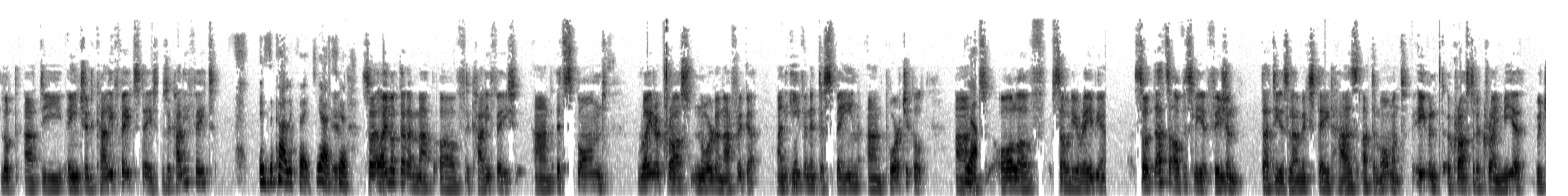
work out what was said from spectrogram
looked at the ancient caliphate state. Was it caliphate? It's the caliphate. Yes, Yeah. yes. So I looked at a map of the caliphate and it spawned right across northern Africa and even into Spain and Portugal and Yeah. all of Saudi Arabia. So that's obviously a vision that the Islamic State has at the moment, even across to the Crimea, which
